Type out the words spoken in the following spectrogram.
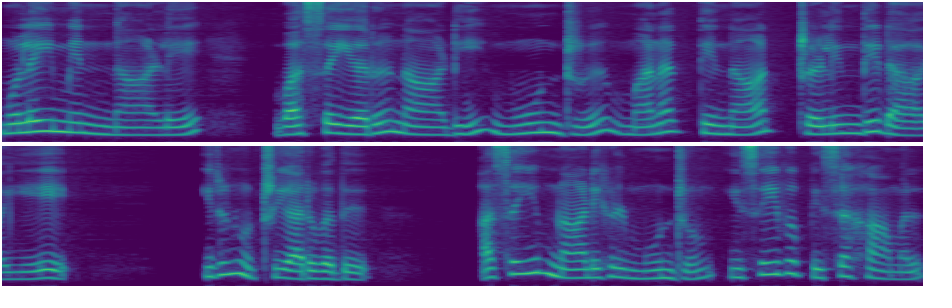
முலைமின்னாளே வசையறு நாடி மூன்று மனத்தினாற்றெழிந்திடாயே இருநூற்றி அறுபது அசையும் நாடிகள் மூன்றும் இசைவு பிசகாமல்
